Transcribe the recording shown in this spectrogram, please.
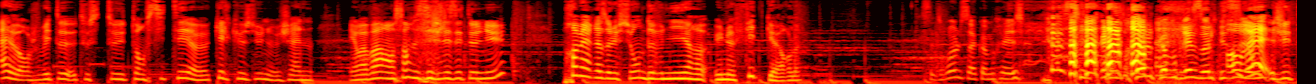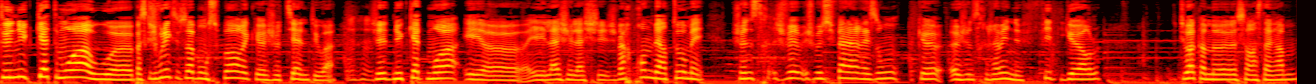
Alors, je vais te, te- te- t'en citer euh, quelques-unes, Jeanne, et on va voir ensemble si je les ai tenues. Première résolution, devenir une fit girl. C'est drôle ça comme ré... C'est hyper drôle comme résolution. En vrai, j'ai tenu 4 mois où, euh, parce que je voulais que ce soit mon sport et que je tienne, tu vois. Mhm. J'ai tenu 4 mois et, euh, et là j'ai lâché. Je vais reprendre bientôt, mais je, ne serai- je, vais, je me suis fait à la raison que euh, je ne serai jamais une fit girl. Tu vois, comme euh, sur Instagram.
